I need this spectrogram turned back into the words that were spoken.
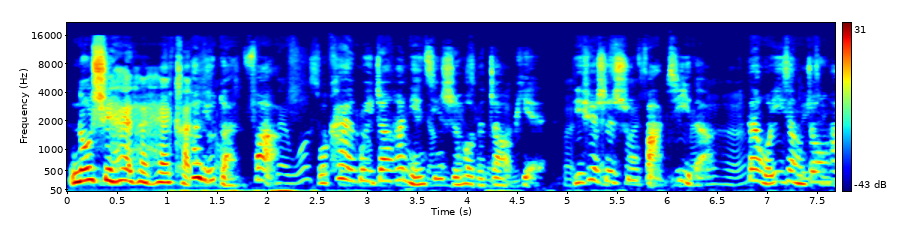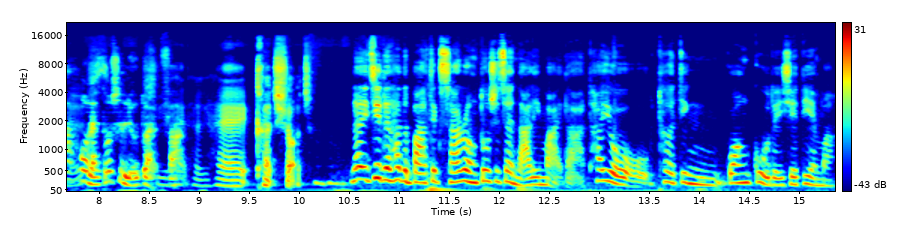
？No, she had her hair cut. 她留短发，我看过一张她年轻时候的照片，的确是梳发髻的，但我印象中她后来都是留短发 had。her hair cut short. 那你记得她的 batik sarong 都是在哪里买的、啊？她有特定光顾的一些店吗？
